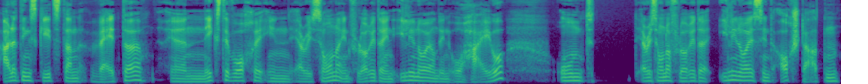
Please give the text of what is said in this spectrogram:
Allerdings geht's dann weiter äh, nächste Woche in Arizona, in Florida, in Illinois und in Ohio. Und Arizona, Florida, Illinois sind auch Staaten,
